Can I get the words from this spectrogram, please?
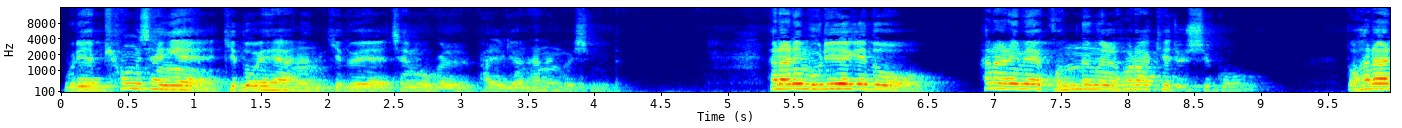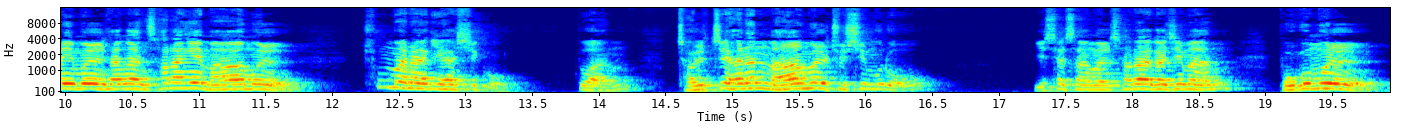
우리의 평생에 기도해야 하는 기도의 제목을 발견하는 것입니다. 하나님 우리에게도 하나님의 권능을 허락해 주시고 또 하나님을 향한 사랑의 마음을 충만하게 하시고 또한 절제하는 마음을 주심으로 이 세상을 살아가지만 복음을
